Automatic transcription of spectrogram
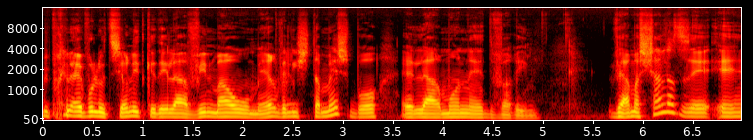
מבחינה אבולוציונית כדי להבין מה הוא אומר ולהשתמש בו להמון דברים. והמשל הזה אה,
